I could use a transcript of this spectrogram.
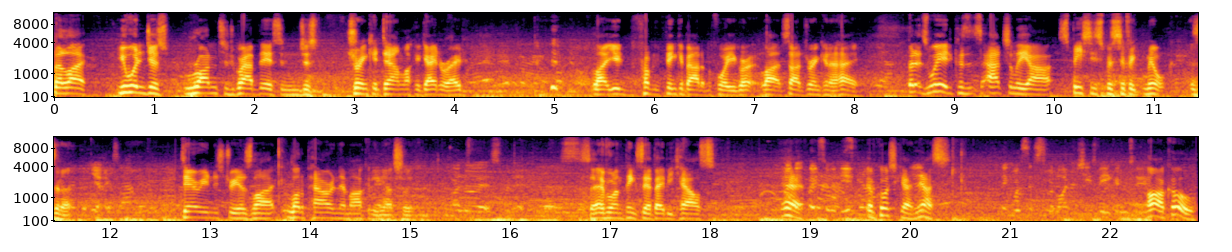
But like, you wouldn't just run to grab this and just drink it down like a Gatorade. Like you'd probably think about it before you gr- like start drinking it. Hey, but it's weird because it's actually uh, species-specific milk, isn't it? Yeah, exactly. Dairy industry has like a lot of power in their marketing actually. I know it's ridiculous. So everyone thinks they're baby cows. Yeah, Closer with you. of course you can. Yes. I think my sister would like it. She's vegan too. Oh, cool.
